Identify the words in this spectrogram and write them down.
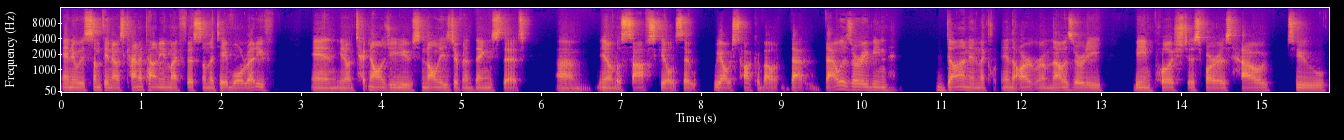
And it was something I was kind of pounding my fists on the table already. And, you know, technology use and all these different things that, um, you know, the soft skills that we always talk about, that that was already being done in the in the art room. That was already being pushed as far as how to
